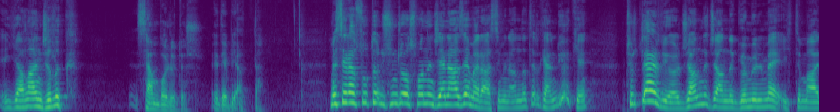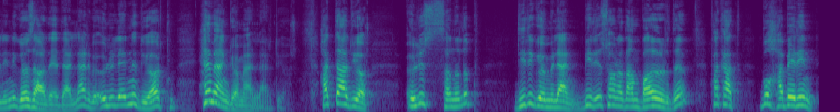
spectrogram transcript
yalancılık sembolüdür edebiyatta. Mesela Sultan 3. Osman'ın cenaze merasimini anlatırken diyor ki Türkler diyor canlı canlı gömülme ihtimalini göz ardı ederler ve ölülerini diyor hemen gömerler diyor. Hatta diyor ölü sanılıp diri gömülen biri sonradan bağırdı. Fakat bu haberin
